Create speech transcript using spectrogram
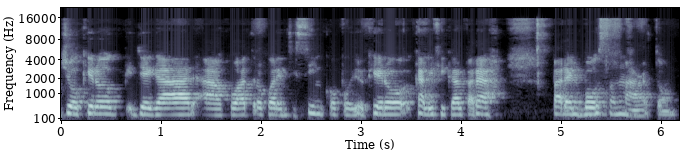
Yo quiero llegar a 4.45, pues yo quiero calificar para, para el Boston Marathon.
